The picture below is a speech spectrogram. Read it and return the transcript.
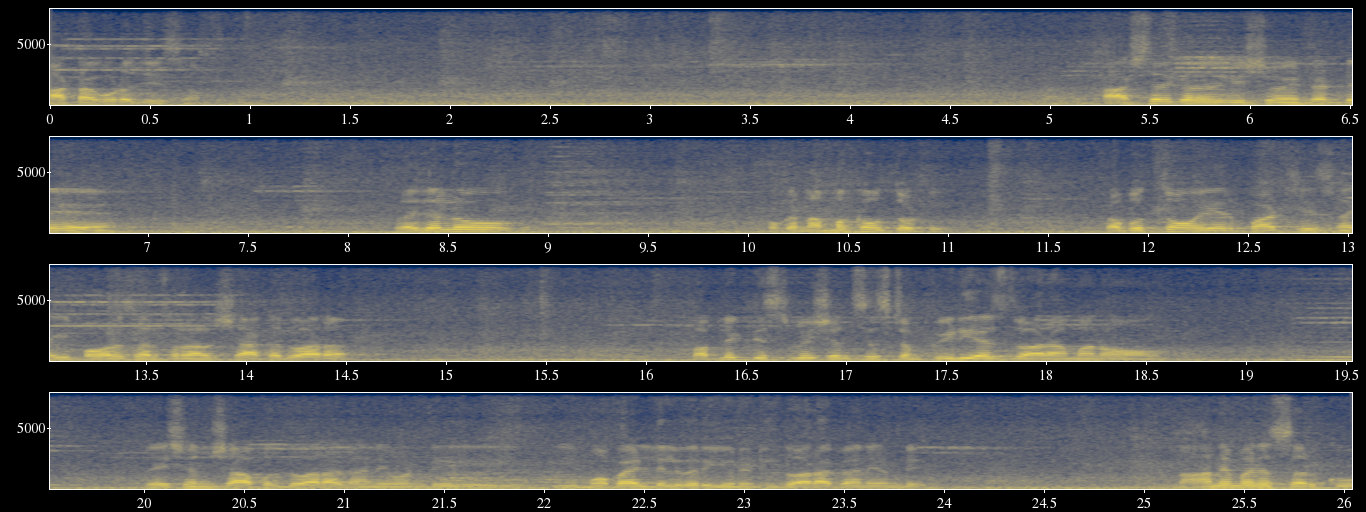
ఆటా కూడా చేసాం ఆశ్చర్యకరమైన విషయం ఏంటంటే ప్రజలు ఒక నమ్మకంతో ప్రభుత్వం ఏర్పాటు చేసిన ఈ పౌర సరఫరాల శాఖ ద్వారా పబ్లిక్ డిస్ట్రిబ్యూషన్ సిస్టమ్ పీడిఎస్ ద్వారా మనం రేషన్ షాపుల ద్వారా కానివ్వండి ఈ మొబైల్ డెలివరీ యూనిట్ల ద్వారా కానివ్వండి నాణ్యమైన సరుకు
